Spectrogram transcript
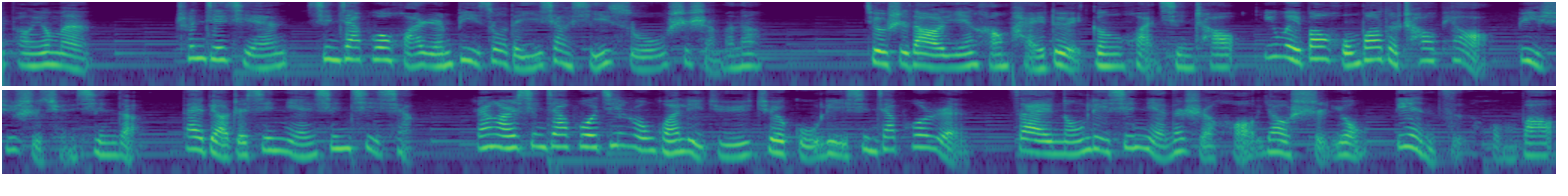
朋友们，春节前新加坡华人必做的一项习俗是什么呢？就是到银行排队更换新钞，因为包红包的钞票必须是全新的，代表着新年新气象。然而，新加坡金融管理局却鼓励新加坡人在农历新年的时候要使用电子红包。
